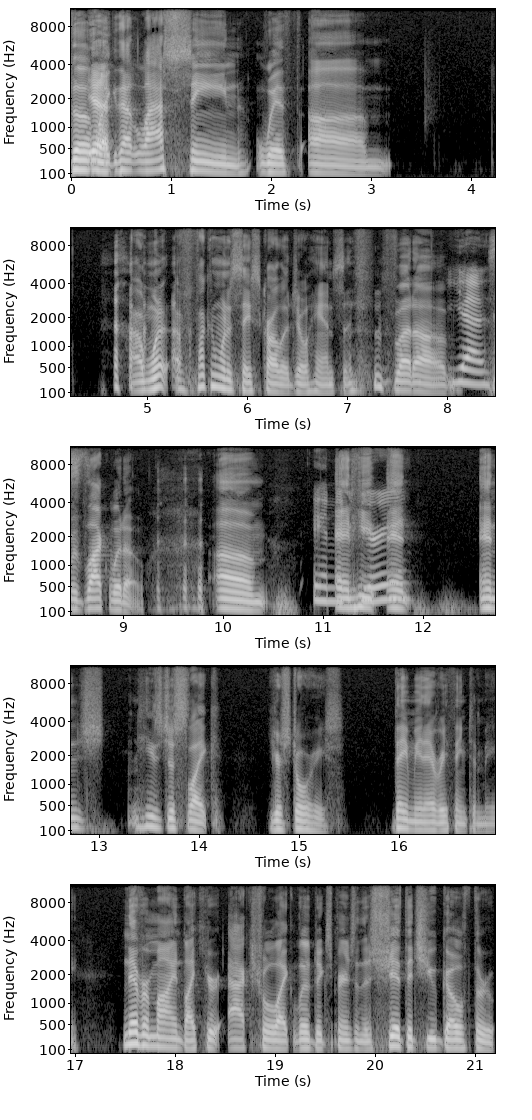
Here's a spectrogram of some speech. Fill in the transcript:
The Yeah. like that last scene with um. I want I fucking want to say Scarlett Johansson, but um Yes. with Black Widow. um and and he and and sh- he's just like your stories they mean everything to me never mind like your actual like lived experience and the shit that you go through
